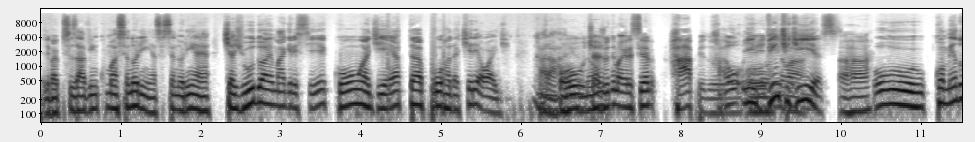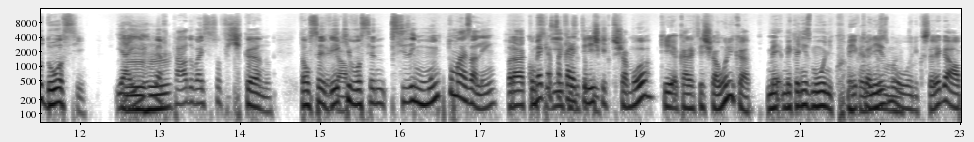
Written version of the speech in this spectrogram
Ele vai precisar vir com uma cenourinha. Essa cenourinha é: te ajudo a emagrecer com a dieta, porra, da tireoide. Caralho. Ou te não- ajuda a emagrecer rápido. Ou em Ou, 20 sei lá. dias Aham. ou comendo doce. E aí Uhum. o mercado vai se sofisticando. Então você vê que você precisa ir muito mais além para Como é que é essa característica que tu chamou? Que é a característica única? Me mecanismo único. Mecanismo, Mecanismo único. Isso é legal.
